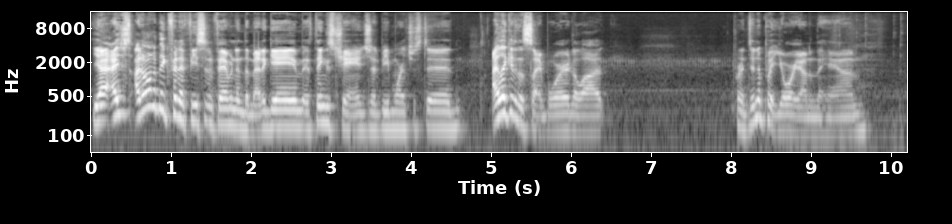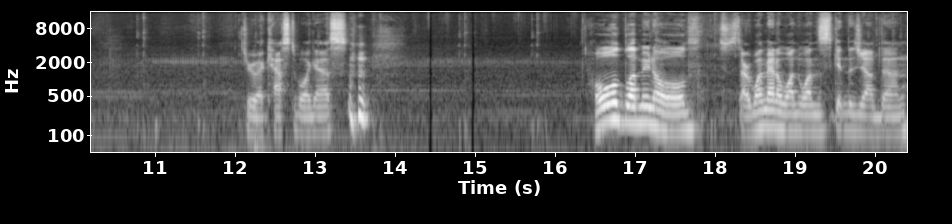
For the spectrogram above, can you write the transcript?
Yeah, I just I don't want a big fan of Feast and Famine in the metagame. If things change, I'd be more interested. I like it in the sideboard a lot. But it didn't put Yori Yorion in the hand. Drew a castable, I guess. hold, Blood Moon, hold. Just our one mana one ones getting the job done.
